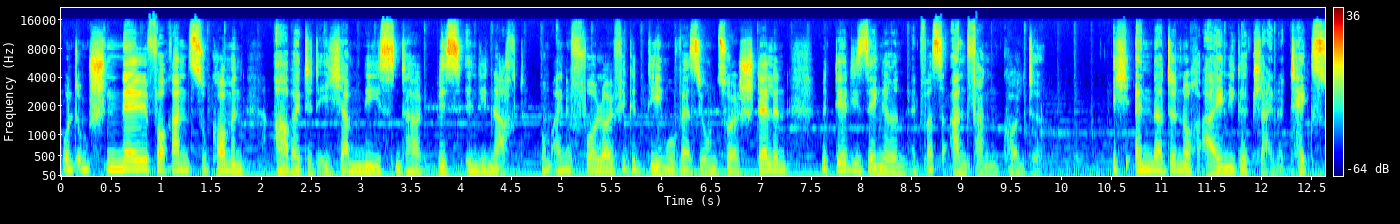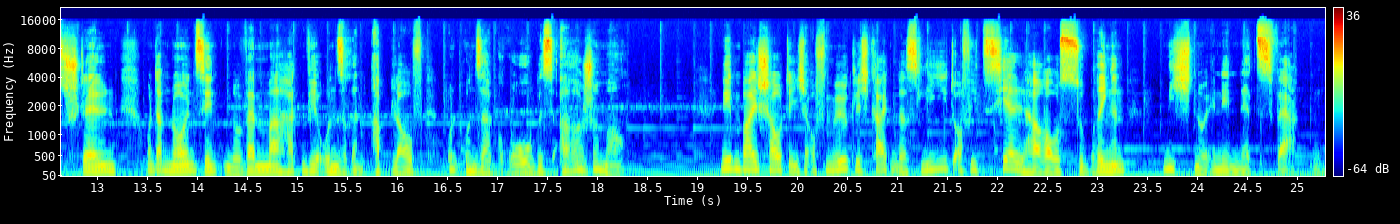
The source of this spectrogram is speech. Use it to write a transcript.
und um schnell voranzukommen, arbeitete ich am nächsten Tag bis in die Nacht, um eine vorläufige Demo-Version zu erstellen, mit der die Sängerin etwas anfangen konnte. Ich änderte noch einige kleine Textstellen und am 19. November hatten wir unseren Ablauf und unser grobes Arrangement. Nebenbei schaute ich auf Möglichkeiten, das Lied offiziell herauszubringen, nicht nur in den Netzwerken.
